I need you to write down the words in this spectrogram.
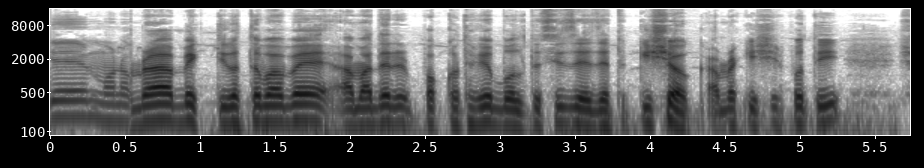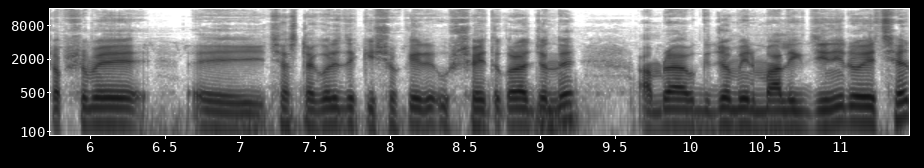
যে মনে আমরা ব্যক্তিগতভাবে আমাদের পক্ষ থেকে বলতেছি যে যেহেতু কৃষক আমরা কৃষির প্রতি সবসময় এই চেষ্টা করি যে কৃষকের উৎসাহিত করার জন্য। আমরা জমির মালিক যিনি রয়েছেন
